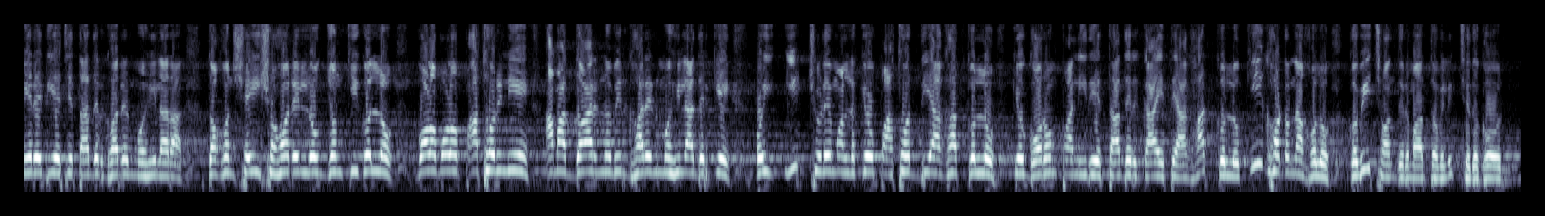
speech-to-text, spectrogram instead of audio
মেরে দিয়েছে তাদের ঘরের মহিলারা। তখন সেই শহরের লোকজন কি করল? বড় বড় পাথর নিয়ে আমার দয়ার নবীর ঘরের মহিলাদেরকে ওই ইট ছুঁড়ে মারলো, কেউ পাথর দিয়ে আঘাত করল, কেউ গরম পানি দিয়ে তাদের গায়েতে আঘাত করল। কি ঘটনা হলো? কবি ছন্দের মাধ্যমে লিখছে দেখুন।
